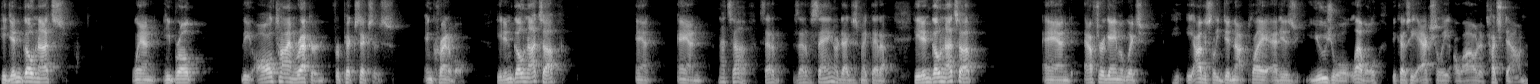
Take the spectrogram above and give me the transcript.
He didn't go nuts when he broke the all-time record for pick sixes. Incredible. He didn't go nuts up. And and nuts up. Is that a is that a saying or did I just make that up? He didn't go nuts up. And after a game in which he, he obviously did not play at his usual level because he actually allowed a touchdown,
